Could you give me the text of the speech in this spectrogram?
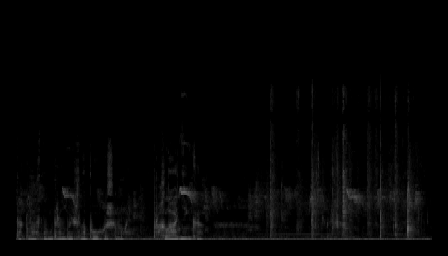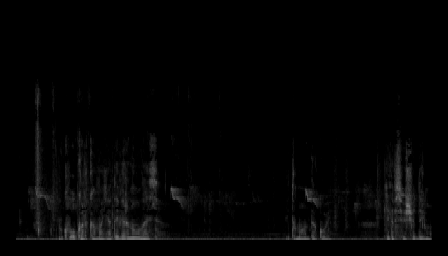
Так классно утром вышло, боже мой. Прохладненько. Куколька моя, ты вернулась? И туман такой. Это все еще дым?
